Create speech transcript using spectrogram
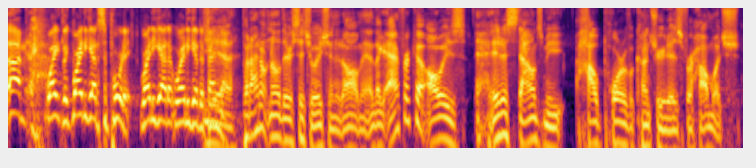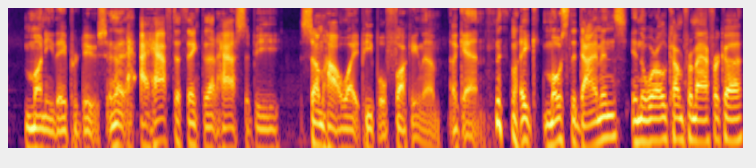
Um, why, like, why do you got to support it? Why do you got to? Why do you got to defend Yeah, that? but I don't know their situation at all, man. Like Africa always, it astounds me how poor of a country it is for how much money they produce, and I- I have to think that, that has to be somehow white people fucking them again. like most of the diamonds in the world come from Africa.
